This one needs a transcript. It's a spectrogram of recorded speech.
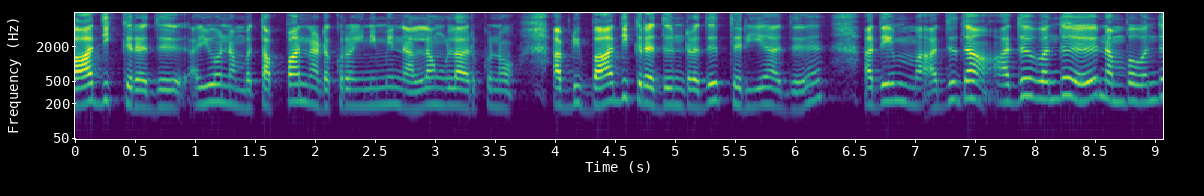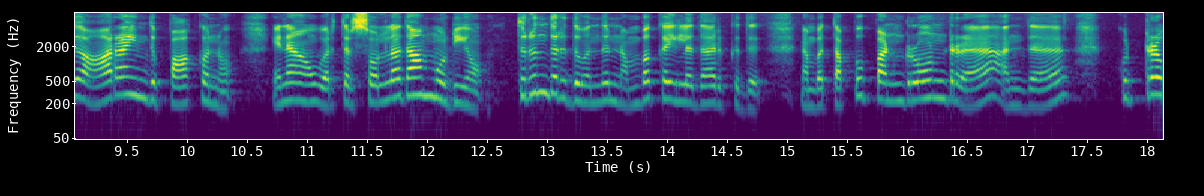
பாதிக்கிறது ஐயோ நம்ம தப்பாக நடக்கிறோம் இனிமேல் நல்லவங்களாக இருக்கணும் அப்படி பாதிக்கிறதுன்றது தெரியாது. அதே அதுதான். அது வந்து நம்ம வந்து ஆராய்ந்து பார்க்கணும். ஏன்னா ஒருத்தர் சொல்ல தான் முடியும். திருந்துறது வந்து நம்ம கையில் தான் இருக்குது. நம்ம தப்பு பண்ணுறோன்ற அந்த குற்ற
